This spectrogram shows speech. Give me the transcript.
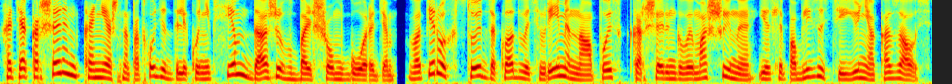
Хотя каршеринг, конечно, подходит далеко не всем, даже в большом городе. Во-первых, стоит закладывать время на поиск каршеринговой машины, если поблизости ее не оказалось.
